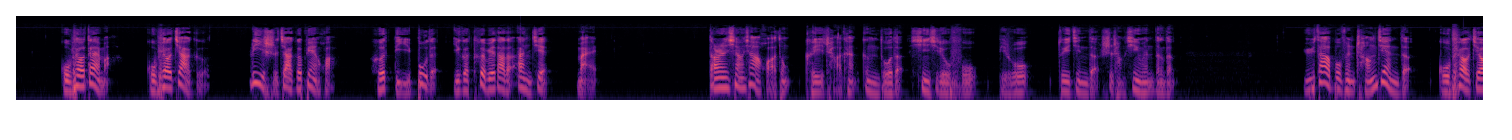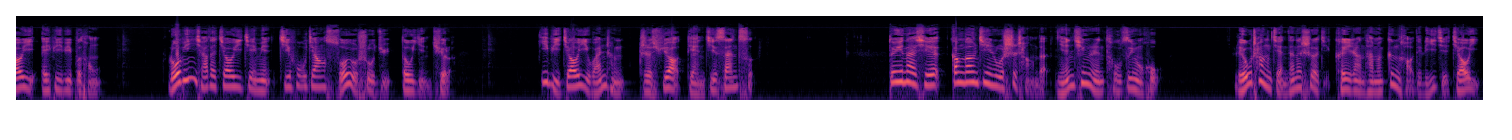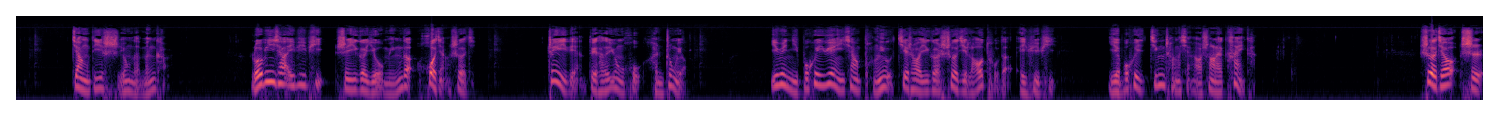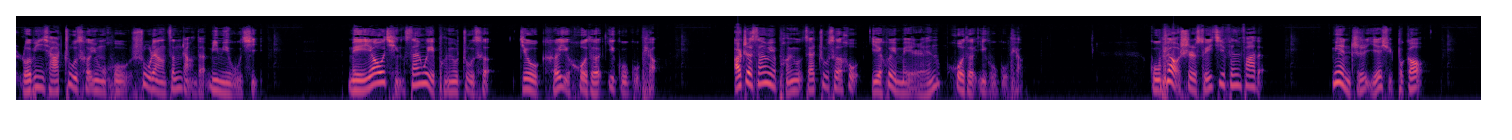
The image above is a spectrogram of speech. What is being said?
股票代码、股票价格、历史价格变化和底部的一个特别大的按键“买”。当然，向下滑动可以查看更多的信息流服务，比如最近的市场新闻等等。与大部分常见的股票交易 APP 不同，罗宾侠的交易界面几乎将所有数据都隐去了，一笔交易完成只需要点击三次。对于那些刚刚进入市场的年轻人投资用户，流畅简单的设计可以让他们更好地理解交易，降低使用的门槛。罗宾侠 APP 是一个有名的获奖设计，这一点对它的用户很重要，因为你不会愿意向朋友介绍一个设计老土的 APP，也不会经常想要上来看一看。社交是罗宾侠注册用户数量增长的秘密武器。每邀请三位朋友注册，就可以获得一股股票，而这三位朋友在注册后也会每人获得一股股票。股票是随机分发的，面值也许不高，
